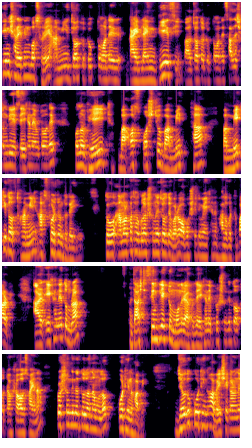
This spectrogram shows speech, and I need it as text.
তিন সাড়ে তিন বছরে আমি যতটুক তোমাদের গাইডলাইন দিয়েছি বা যতটুক তোমাদের সাজেশন দিয়েছি, এখানে আমি তোমাদের কোনো ভেইক বা অস্পষ্ট বা মিথ্যা বা মেকি তথ্য আমি আজ পর্যন্ত দেইনি। তো আমার কথাগুলো শুনে চলতে পারো, অবশ্যই তুমি এখানে ভালো করতে পারবে। আর এখানে তোমরা জাস্ট সিম্পলি একটু মনে রাখো যে এখানে প্রশ্ন কিন্তু অতটাও সহজ হয় না। প্রশ্ন কিন্তু তুলনামূলক কঠিন হবে। যেহেতু কঠিন হবে, সে কারণে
